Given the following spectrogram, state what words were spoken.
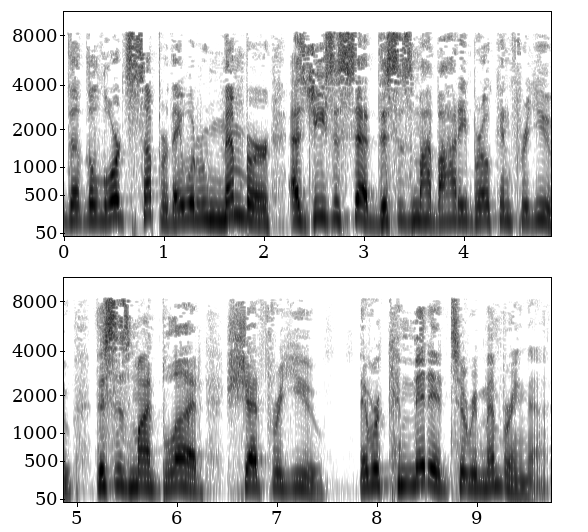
the, the Lord's Supper. They would remember, as Jesus said, this is my body broken for you. This is my blood shed for you. They were committed to remembering that.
